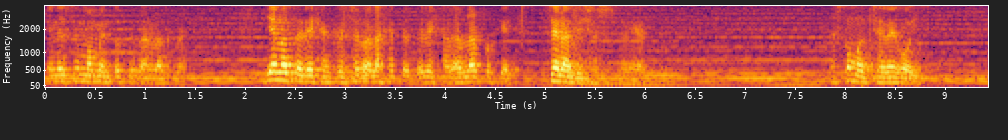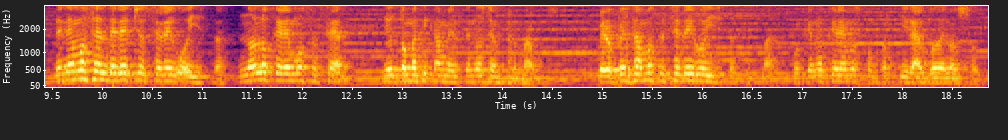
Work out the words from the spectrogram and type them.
en ese momento te dan las gracias ya no te dejan crecer o la gente te deja de hablar porque ser ambicioso es negativo. Es como el ser egoísta. Tenemos el derecho a ser egoístas. No lo queremos hacer y automáticamente nos enfermamos. Pero pensamos que ser egoístas es malo porque no queremos compartir algo de nosotros.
